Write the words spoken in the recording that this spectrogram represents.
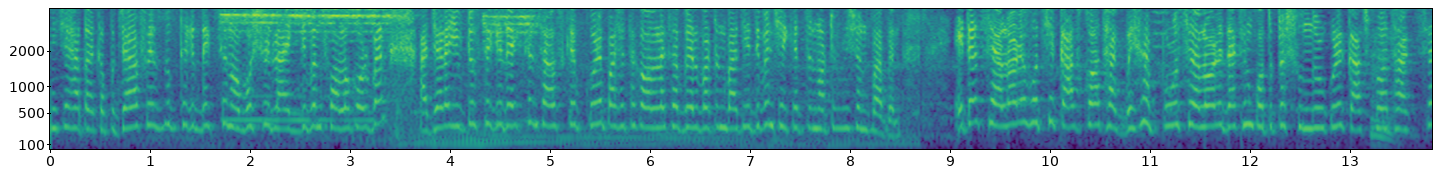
নিচে হাতার কাপড়। যারা ফেসবুক থেকে দেখছেন, অবশ্যই লাইক দিবেন ফলো করবেন। আর যারা ইউটিউব থেকে দেখছেন সাবস্ক্রাইব করে পাশে থাকা অলেখা বেল বাটন বাজিয়ে দিবেন, সেই ক্ষেত্রে নোটিফিকেশন পাবেন। এটা স্যালোয়ারে হচ্ছে কাজ করা থাকবে। হ্যাঁ পুরো স্যালোয়ারে দেখেন কতটা সুন্দর করে কাজ করা থাকছে।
